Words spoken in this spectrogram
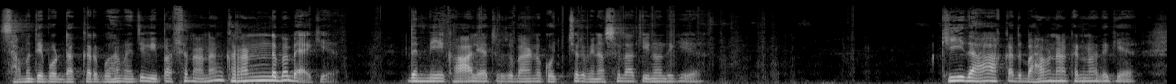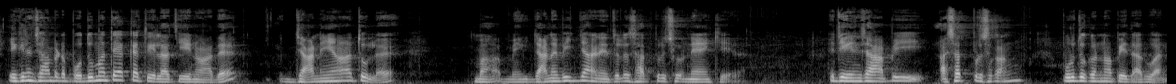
සමතේ පොඩ්ඩක් කරපුවාම ඇති විපස්සනා නම් කරන්නම බෑ කියලා. දැන් මේ කාලය ඇතුළත බලන්න කොච්චර වෙනස් වෙලා තියෙනවද කියලා. කී දහහක් අද භාවනා කරනවද කියලා. ඒක නිසා අපිට පොදු මතයක් ඇති වෙලා තියෙනවාද ජනයා තුල මේ ජන විඥානය තුළ සත්පුරුෂෝ නැහැ කියලා. ඒ නිසා අපි අසත්පුරුෂකම් පුරුදු කරන අපේ දරුවන්.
